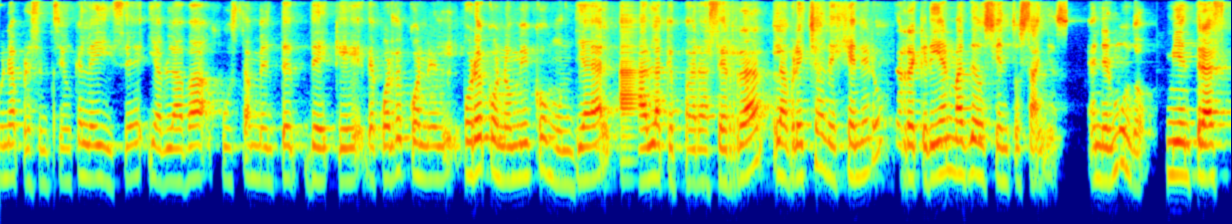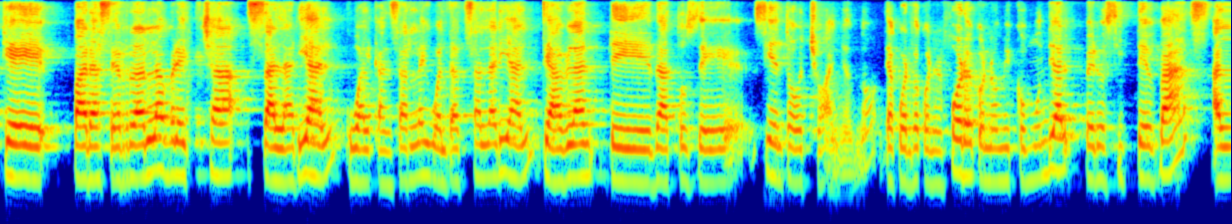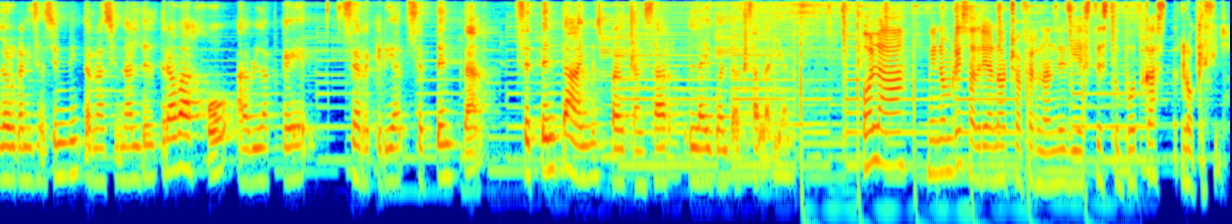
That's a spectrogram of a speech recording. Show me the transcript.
una presentación que le hice y hablaba justamente de que, de acuerdo con el Foro Económico Mundial, habla que para cerrar la brecha de género se requerían más de 200 años en el mundo, mientras que para cerrar la brecha salarial o alcanzar la igualdad salarial, se hablan de datos de 108 años, ¿no? De acuerdo con el Foro Económico Mundial, pero si te vas a la Organización Internacional del Trabajo, habla que se requerían 70, 70 años para alcanzar la igualdad salarial. Hola, mi nombre es Adriana Ochoa Fernández y este es tu podcast Lo que sí.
